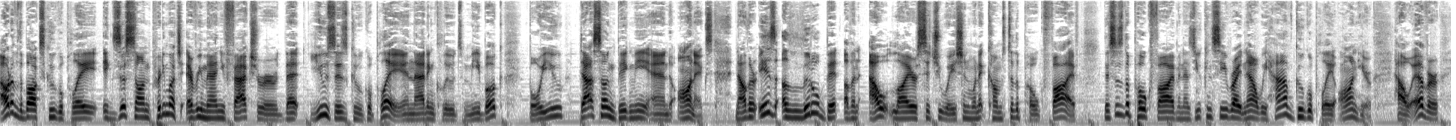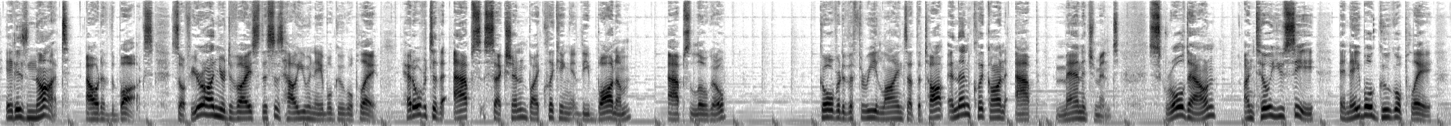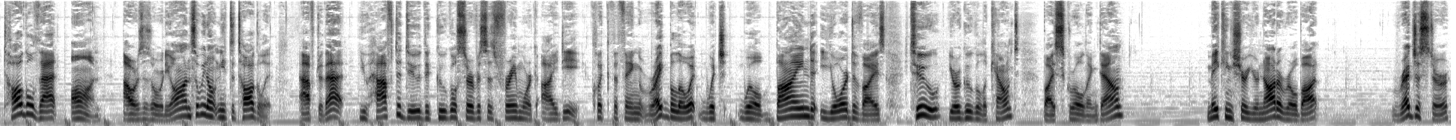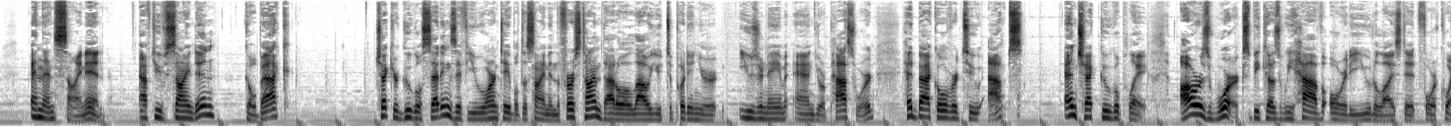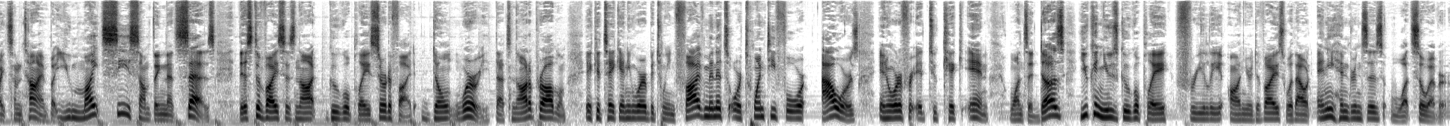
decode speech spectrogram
Out of the box Google Play exists on pretty much every manufacturer that uses Google Play, and that includes Meebook, Boyue, Dasung, Bigme, and Onyx. Now, there is a little bit of an outlier situation when it comes to the Poke 5. This is the Poke 5, and as you can see right now, we have Google Play on here. However, it is not out of the box. So if you're on your device, this is how you enable Google Play. Head over to the Apps section by clicking the bottom Apps logo go over to the three lines at the top, and then click on App Management. Scroll down until you see Enable Google Play. Toggle that on. Ours is already on, so we don't need to toggle it. After that, you have to do the Google Services Framework ID. Click the thing right below it, which will bind your device to your Google account by scrolling down, making sure you're not a robot, register, and then sign in. After you've signed in, go back, check your Google settings if you aren't able to sign in the first time. That'll allow you to put in your username and your password. Head back over to Apps and check Google Play. Ours works because we have already utilized it for quite some time, but you might see something that says this device is not Google Play certified. Don't worry, that's not a problem. It could take anywhere between 5 minutes or 24 hours in order for it to kick in. Once it does, you can use Google Play freely on your device without any hindrances whatsoever.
